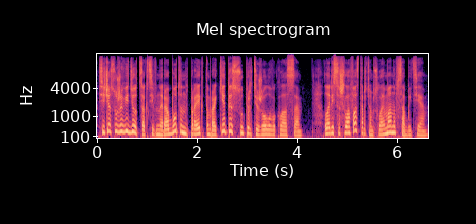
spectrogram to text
Сейчас уже ведется активная работа над проектом ракеты супертяжелого класса. Лариса Шалафаст, Артем Сулайманов. События.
